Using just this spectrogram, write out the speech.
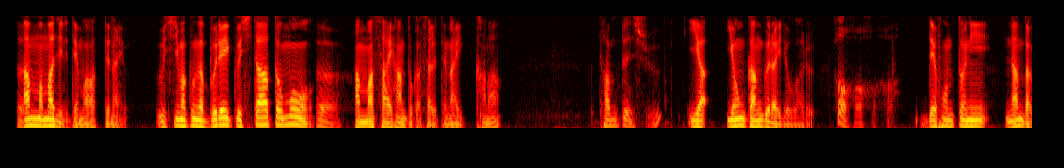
うん。あんまマジで出回ってないよ。牛島くんがブレイクした後もうん。あんま再販とかされてないかな。短編集？いや4巻ぐらいで終わる。はははは。で本当になんだ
